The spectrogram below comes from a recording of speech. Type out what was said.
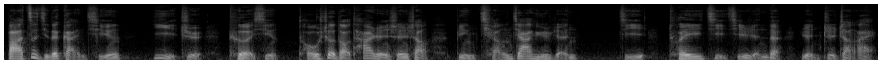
把自己的感情、意志、特性投射到他人身上，并强加于人，即推己及人的认知障碍。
